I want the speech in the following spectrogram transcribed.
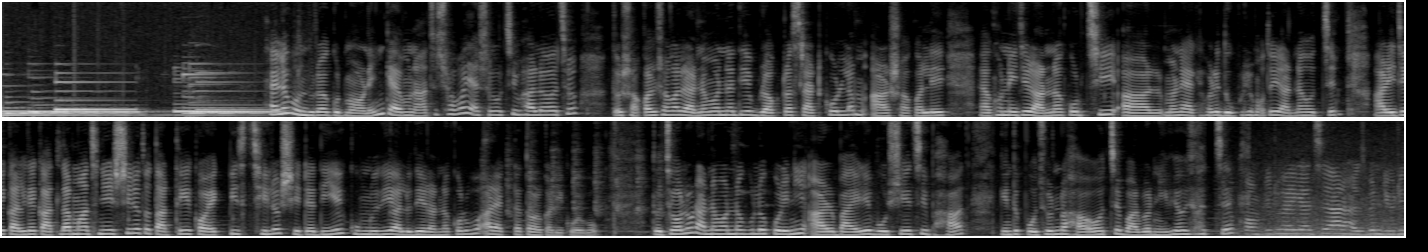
you. হ্যালো বন্ধুরা গুড মর্নিং। কেমন আছো সবাই? আশা করছি ভালো আছো। তো সকাল সকাল রান্নাবান্না দিয়ে ব্লগটা স্টার্ট করলাম। আর সকালে এখন এই যে রান্না করছি আর মানে একেবারে দুপুরের মতোই রান্না হচ্ছে। আর এই যে কালকে কাতলা মাছ নিয়ে এসেছিল তো তার থেকে কয়েক পিস ছিল। সেটা দিয়ে কুমড়ো দিয়ে আলু দিয়ে রান্না করব আর একটা তরকারি করব। তো চলো রান্নাবান্নাগুলো করে নিই। আর বাইরে বসিয়েছি ভাত কিন্তু প্রচণ্ড হাওয়া হচ্ছে বারবার নিভেও যাচ্ছে। কমপ্লিট হয়ে গেছে আর হাজব্যান্ড ডিউটি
